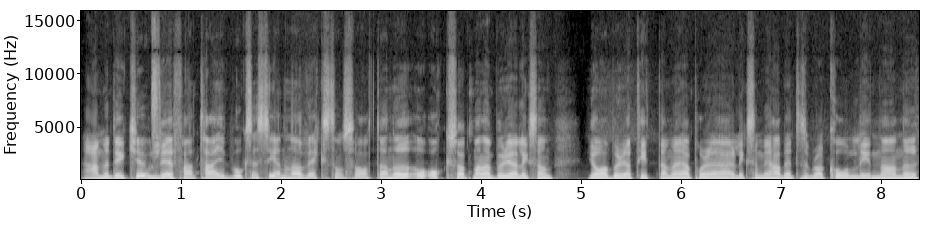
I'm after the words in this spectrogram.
Ja men det är kul, det är fan thaiboxen-scenen har växt som satan och, och också att man har börjat liksom, jag har börjat titta med på det här liksom, jag hade inte så bra koll innan och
